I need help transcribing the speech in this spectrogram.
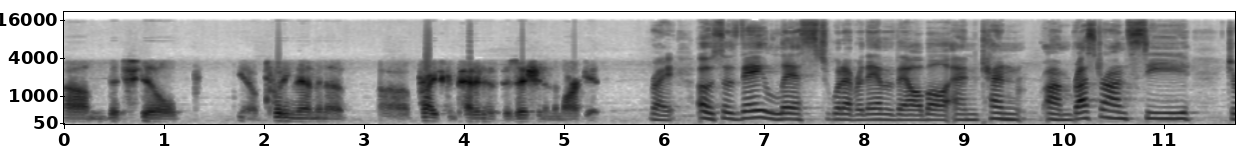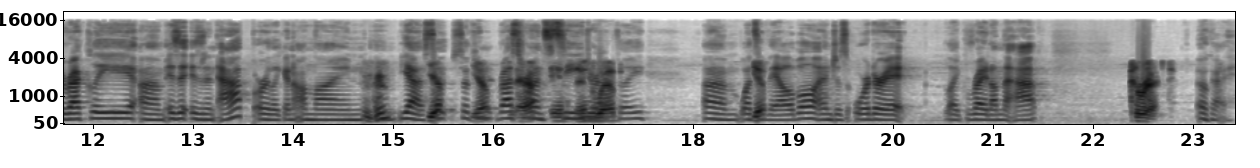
um, that's still, you know, putting them in a uh, price competitive position in the market. Right. Oh, so they list whatever they have available, and can um, restaurants see directly? Um, is it is it an app or like an online? Um, yeah. So, Yep, so can yep, restaurants app see and web. directly um, what's Yep. available and just order it like right on the app? Correct. Okay.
